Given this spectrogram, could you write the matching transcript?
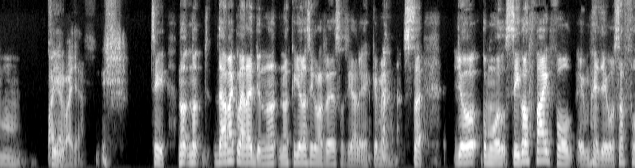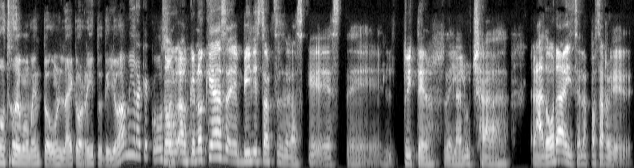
Mm, Vaya, Sí. vaya. Sí, no, no, dame aclarar, yo no, no es que yo la sigo en las redes sociales, es que me, o sea, yo como sigo a Fightful, eh, me llegó esa foto de momento, un like o retweet, y yo, ah, mira qué cosa. No, aunque no quieras, eh, Billy Starks es de las que este, el Twitter de la lucha la adora y se la pasa re-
